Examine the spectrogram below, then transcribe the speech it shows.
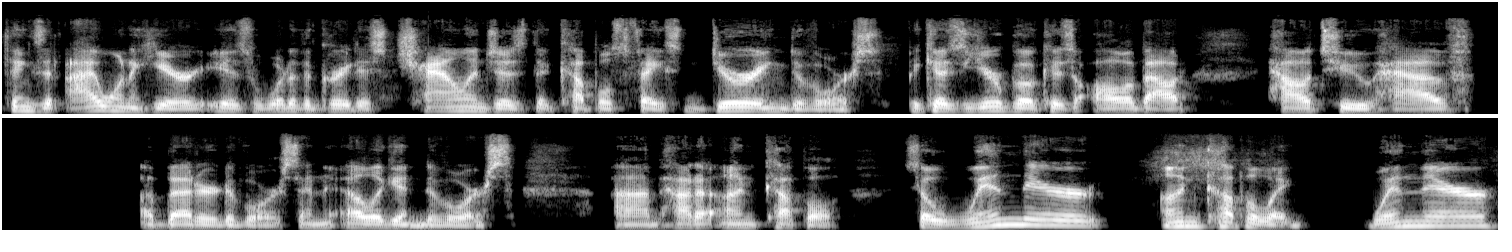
things that I want to hear is what are the greatest challenges that couples face during divorce? Because your book is all about how to have a better divorce, an elegant divorce, um, how to uncouple. So when they're uncoupling, when they're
